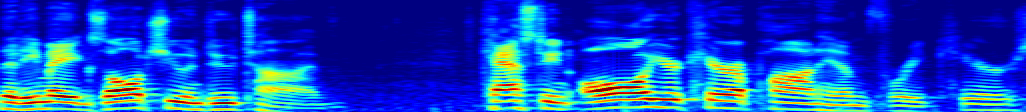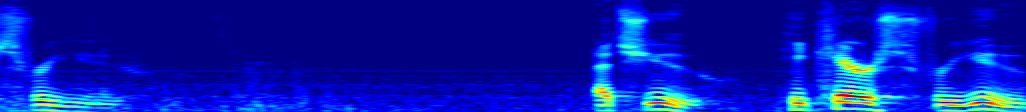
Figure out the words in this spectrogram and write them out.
that he may exalt you in due time, casting all your care upon him, for he cares for you. That's you. He cares for you.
